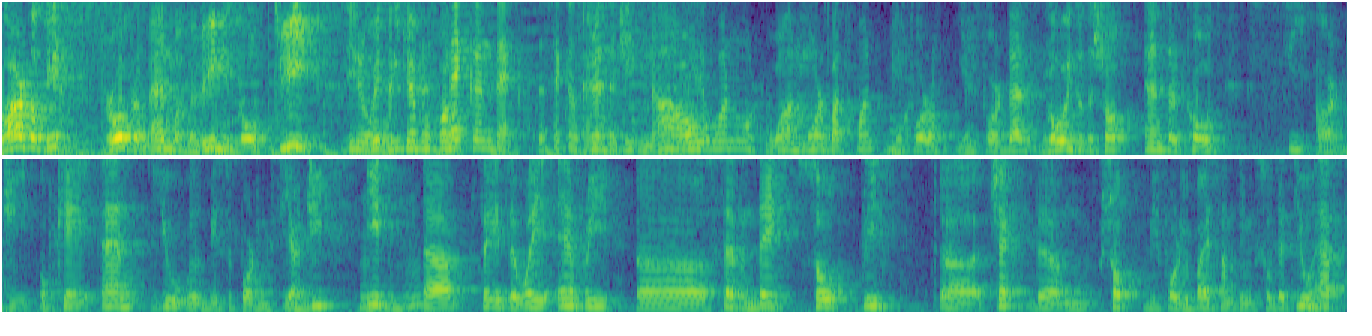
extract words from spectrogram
part of this program. And Madeline is OP Zero with with, the second deck, the second strategy. now- we have one more. One more, but One more. before of, Yes. before that, go into the shop, enter code CRG, okay, Yes. and you will be supporting CRG. Mm-hmm. It uh, fades away every uh, seven days, so please uh, check the um, shop before you buy something, so that you have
